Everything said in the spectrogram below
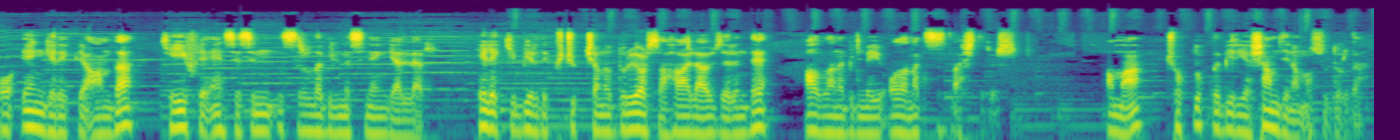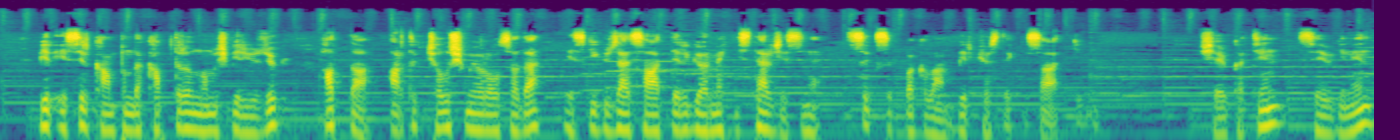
O en gerekli anda keyifle ensesinin ısırılabilmesini engeller. Hele ki bir de küçük çanı duruyorsa hala üzerinde avlanabilmeyi olanaksızlaştırır. Ama çoklukla bir yaşam dinamosudur da. Bir esir kampında kaptırılmamış bir yüzük, hatta artık çalışmıyor olsa da eski güzel saatleri görmek istercesine sık sık bakılan bir köstekli saat gibi. Şefkatin, sevginin,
